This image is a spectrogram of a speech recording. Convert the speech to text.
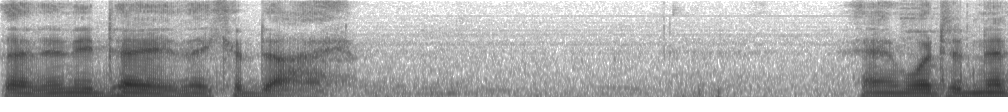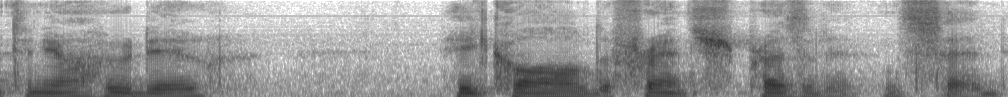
that any day they could die. And what did Netanyahu do? He called the French president and said,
